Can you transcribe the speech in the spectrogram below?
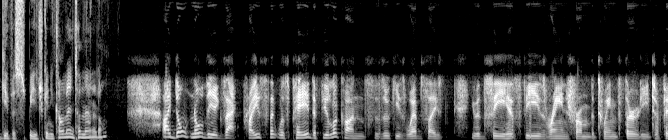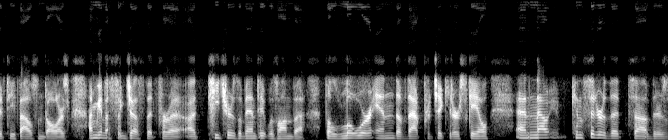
give a speech. Can you comment on that at all? I don't know the exact price that was paid. If you look on Suzuki's website, you would see his fees range from between thirty to fifty thousand dollars. I'm going to suggest that for a, a teachers event, it was on the the lower end of that particular scale. And now consider that uh, there's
